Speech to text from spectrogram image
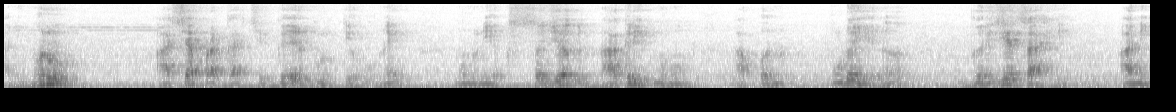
आणि म्हणून अशा प्रकारचे गैरकृत्य होऊ नये म्हणून एक सजग नागरिक म्हणून आपण पुढं येणं गरजेचं आहे आणि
